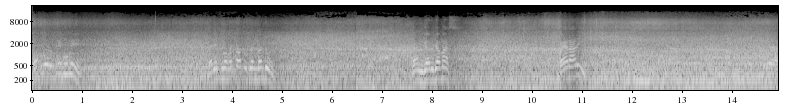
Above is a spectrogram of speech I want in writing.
Hotel Pribumi dari Purwokerto tujuan Bandung. Dan Garuda Mas. Ferrari ya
